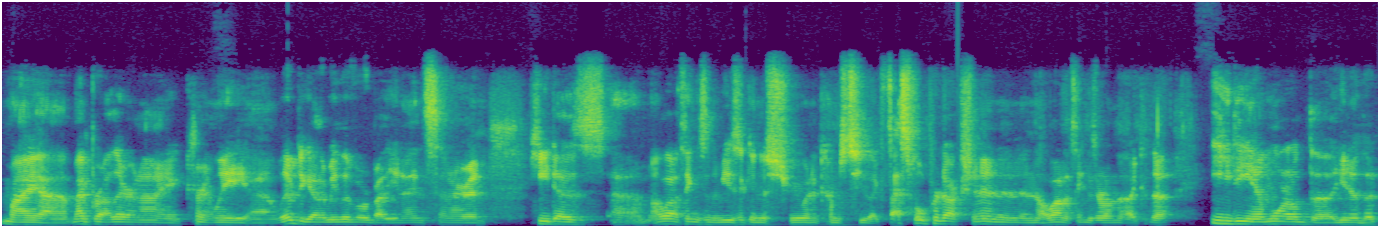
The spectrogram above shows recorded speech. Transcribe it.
my uh, my brother and I currently uh, live together. We live over by the United Center, and he does um, a lot of things in the music industry when it comes to like festival production and, and a lot of things around the, like the EDM world. The you know the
